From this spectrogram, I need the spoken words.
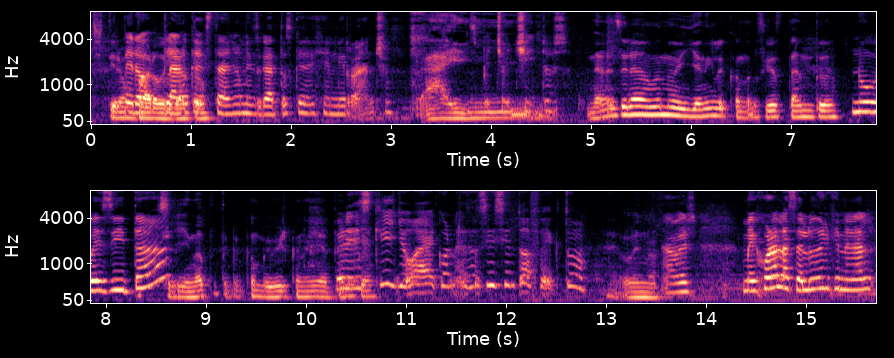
Se Pero claro que extraño a mis gatos que dejé en mi rancho. Ay. Mis pechochitos. Nada más era uno y ya ni lo conocías tanto. Nubecita. Sí, no te tocó convivir con ella Pero es que yo ay, con eso sí siento afecto. Bueno. A ver, mejora la salud en general.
